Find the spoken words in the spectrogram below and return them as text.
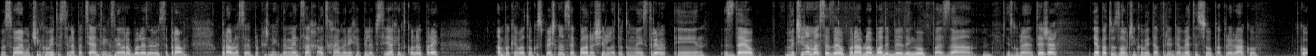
v svojem učinkovitosti na pacijentih z nevroboleznimi, se pravi, uporablja se pri kakšnih demencah, Alzheimerjih, epilepsijah in tako naprej. Ampak je bila tako uspešna, se je pa razširila tudi v mainstream in zdaj jo večinoma se zdaj uporablja v bodybuildingu, pa za mm, izgubljanje teže, je pa tudi zelo učinkovita pri diabetesu, pa pri raku. Tako,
